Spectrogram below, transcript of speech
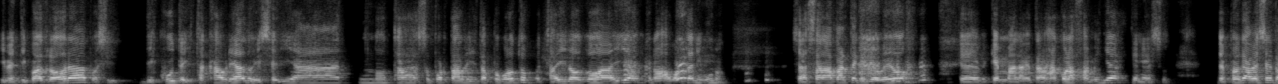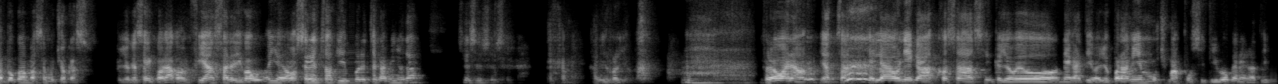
y 24 horas, pues si discutes y estás cabreado y ese día no está soportable y tampoco el otro, pues estáis los dos ahí que no os aguanta ninguno. O sea, esa es la parte que yo veo que, que, es mala, que trabajar con la familia tiene eso. Después que a veces tampoco me hace mucho caso. Yo qué sé, con la confianza le digo, oye, vamos a hacer esto aquí por este camino, tal. Sí, sí, sí, sí. Déjame, a mi rollo. Pero bueno, ya está. Es la única cosa así que yo veo negativa. Yo para mí es mucho más positivo que negativo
